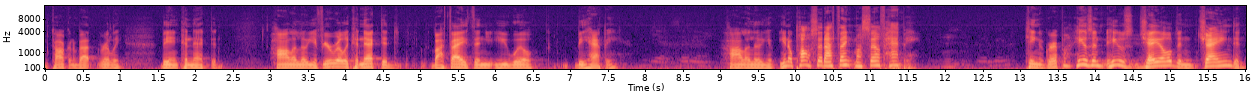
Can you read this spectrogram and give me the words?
I'm talking about really being connected. Hallelujah. If you're really connected by faith, then you will be happy. Yes, Hallelujah. You know, Paul said, I think myself happy. Mm-hmm. King Agrippa. He was, in, he was jailed and chained and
